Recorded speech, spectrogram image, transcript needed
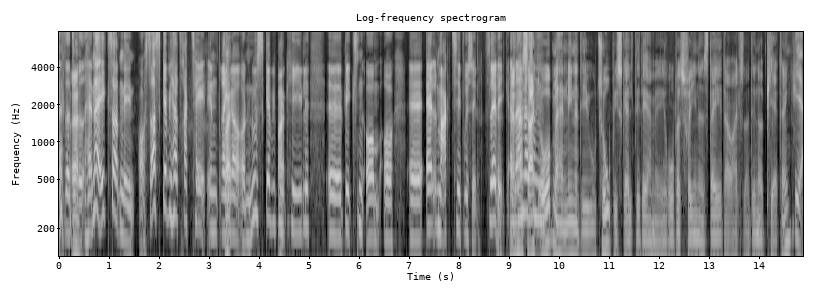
altså, du Ja. ja. ved, han er ikke sådan en, og så skal vi have traktatændringer, Nej. og nu skal vi Nej. bygge hele øh, Bixen om, og øh, al magt til Bruxelles. Slet ikke. Altså, han har er sagt sådan, åbent, at han mener, det er utopisk, alt det der med Europas forenede stater og alt sådan noget. Det er noget pjat, ikke? Ja,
